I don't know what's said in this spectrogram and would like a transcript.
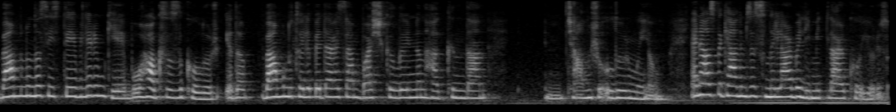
ben bunu nasıl isteyebilirim ki? Bu haksızlık olur ya da ben bunu talep edersem başkalarının hakkından çalmış olur muyum? Yani aslında kendimize sınırlar ve limitler koyuyoruz.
